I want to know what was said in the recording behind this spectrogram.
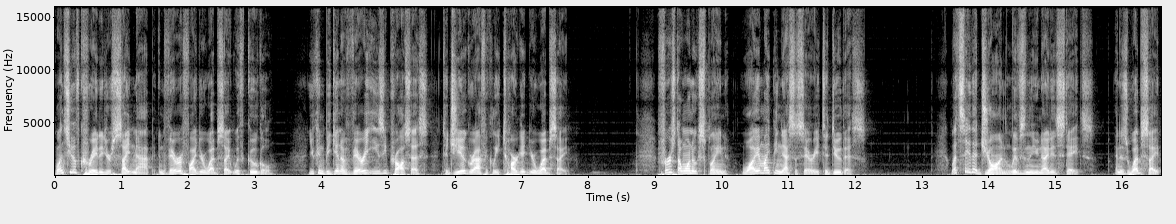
Once you have created your sitemap and verified your website with Google, you can begin a very easy process to geographically target your website. First, I want to explain why it might be necessary to do this. Let's say that John lives in the United States and his website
